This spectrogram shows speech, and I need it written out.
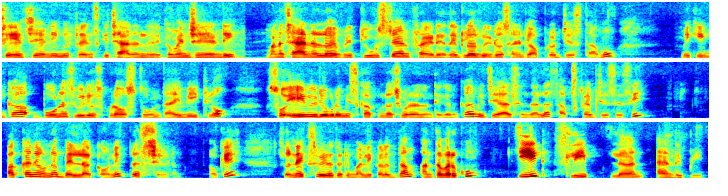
షేర్ చేయండి మీ ఫ్రెండ్స్కి ఛానల్ని రికమెండ్ చేయండి. మన ఛానల్లో every Tuesday and Friday regular videos అనేవి అప్లోడ్ చేస్తాము. మీకు ఇంకా బోనస్ వీడియోస్ కూడా వస్తూ ఉంటాయి వీక్లో. సో ఏ వీడియో కూడా మిస్ కాకుండా చూడాలంటే కనుక మీరు చేయాల్సిందల్లా సబ్స్క్రైబ్ చేసేసి పక్కనే ఉన్న బెల్ ఐకాన్ని ప్రెస్ చేయడం. ఓకే? సో నెక్స్ట్ వీడియోతో మళ్ళీ కలుద్దాం. అంతవరకు eat sleep learn and repeat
